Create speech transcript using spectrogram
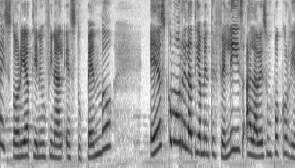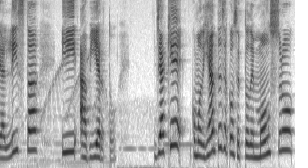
la historia tiene un final estupendo. Es como relativamente feliz, a la vez un poco realista y abierto ya que, como dije antes, el concepto de monstruo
